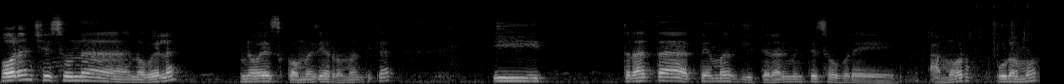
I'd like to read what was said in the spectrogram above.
Orange es una novela, no es comedia romántica y trata temas literalmente sobre amor, puro amor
